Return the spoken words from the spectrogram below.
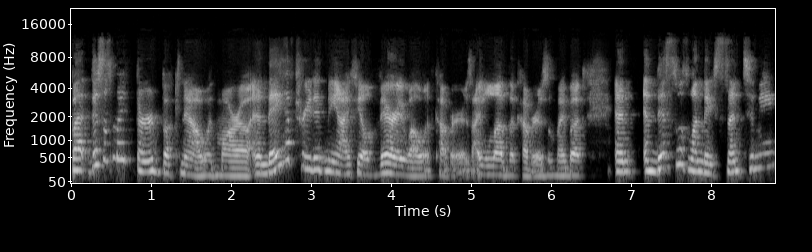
But this is my third book now with Morrow, and they have treated me, I feel, very well with covers. I love the covers of my books. And and this was one they sent to me.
